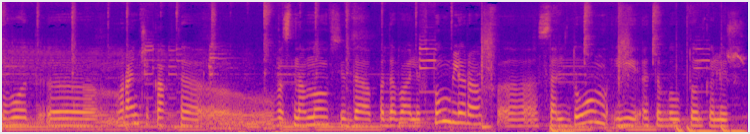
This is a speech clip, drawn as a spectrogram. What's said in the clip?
Вот, э, раньше как-то э, в основном всегда подавали в тумблерах э, со льдом, и это был только лишь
